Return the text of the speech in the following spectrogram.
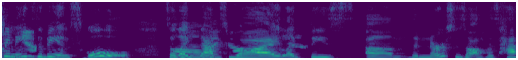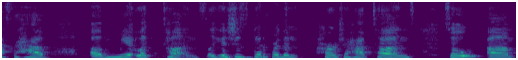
she needs to be in school. So like Oh that's why like these um the nurse's office has to have a mere like tons. Like it's just good for them her to have tons. So um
